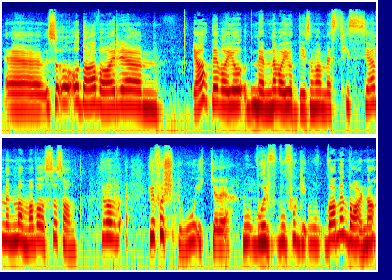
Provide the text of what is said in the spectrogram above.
Så, og, da var Ja, var jo, mennene var jo de som var mest hissige, men mamma var også sånn. Det var, hun forsto ikke det. Hvor, hvorfor, hva med barna?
